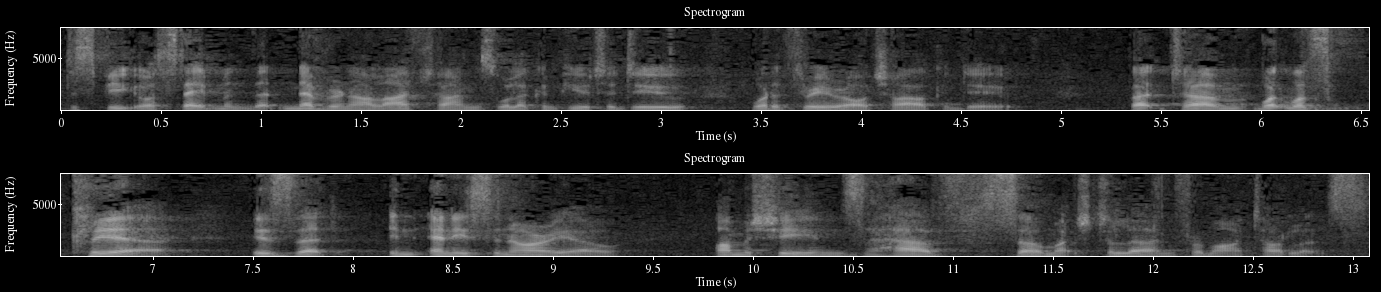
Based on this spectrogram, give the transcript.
dispute your statement that never in our lifetimes will a computer do what a three year old child can do. But um, what, what's clear is that in any scenario, our machines have so much to learn from our toddlers.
